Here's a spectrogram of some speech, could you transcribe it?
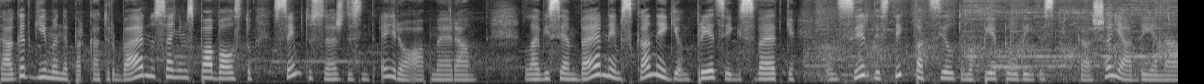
tagad ģimene par katru bērnu saņems pabalstu 160 eiro apmērā. Lai visiem bērniem skanīgi un priecīgi svētki un sirdis tikpat siltuma piepildītas kā šajā dienā.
